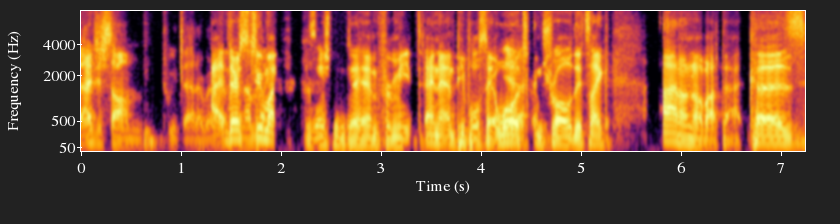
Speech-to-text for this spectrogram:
I just saw him tweet that. I, there's too like, much position to him for me, and and people say, well, Yeah. it's controlled. It's like, I don't know about that because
